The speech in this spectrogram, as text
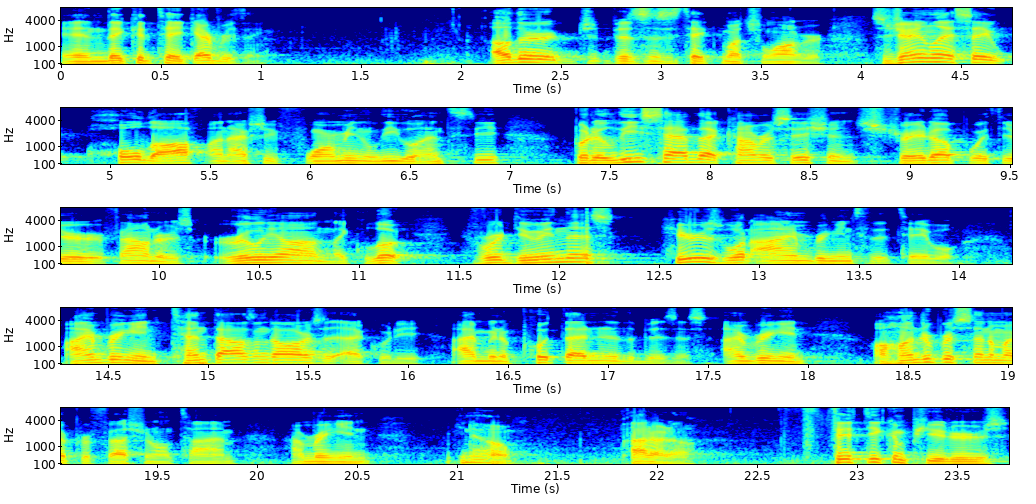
and they could take everything. Other businesses take much longer. So generally I say hold off on actually forming a legal entity, but at least have that conversation straight up with your founders early on. Like, look, if we're doing this, here's what I'm bringing to the table. I'm bringing $10,000 of equity. I'm going to put that into the business. I'm bringing 100% of my professional time. I'm bringing, you know, I don't know, 50 computers,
